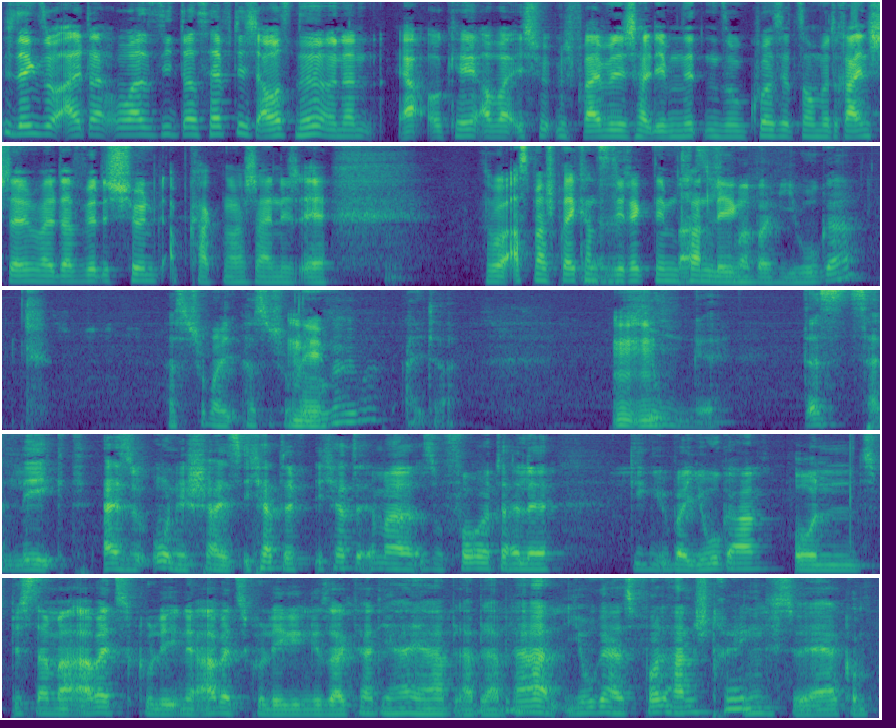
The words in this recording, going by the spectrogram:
Ich denke so, Alter, oh, sieht das heftig aus, ne? Und dann, ja, okay, aber ich würde mich freiwillig halt eben nicht in so einen Kurs jetzt noch mit reinstellen, weil da würde ich schön abkacken wahrscheinlich, ey. So, Asthma-Spray kannst du direkt neben Warst dran du schon legen. mal beim Yoga? Hast du schon mal, hast du schon mal Nee. Yoga gemacht? Alter, Mm -mm. Junge. das zerlegt. Also ohne Scheiß. Ich hatte, ich hatte immer so Vorurteile gegenüber Yoga und bis dann mal Arbeitskollegin, eine Arbeitskollegin gesagt hat, ja, ja, bla bla bla, Yoga ist voll anstrengend. Ich so, ja, komm,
